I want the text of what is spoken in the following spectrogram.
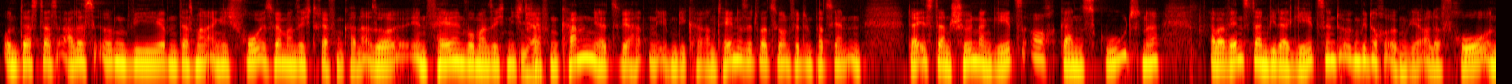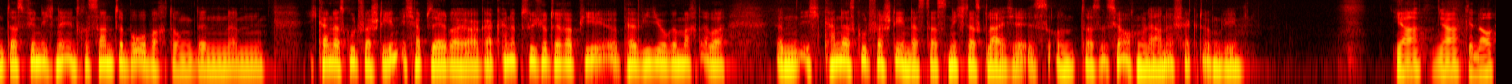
und dass das alles irgendwie, dass man eigentlich froh ist, wenn man sich treffen kann. Also in Fällen, wo man sich nicht ja. treffen kann, jetzt wir hatten eben die Quarantänesituation für den Patienten, da ist dann schön, dann geht es auch ganz gut. Ne? Aber wenn es dann wieder geht, sind irgendwie doch irgendwie alle froh. Und das finde ich eine interessante Beobachtung, denn ähm, ich kann das gut verstehen. Ich habe selber ja gar keine Psychotherapie äh, per Video gemacht, aber ähm, ich kann das gut verstehen, dass das nicht das Gleiche ist. Und das ist ja auch ein Lerneffekt irgendwie. Ja, ja, genau.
